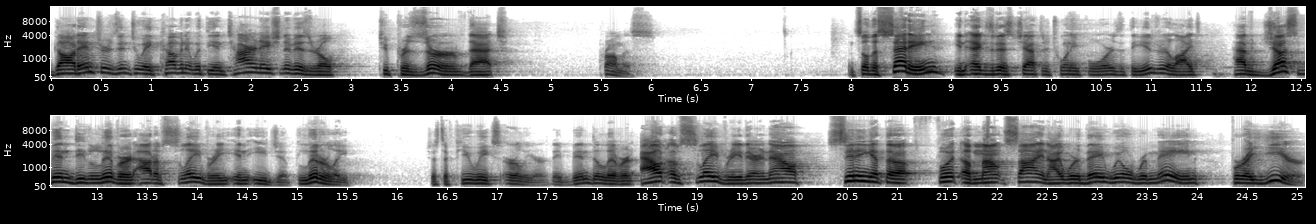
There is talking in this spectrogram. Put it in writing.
God enters into a covenant with the entire nation of Israel to preserve that promise. And so the setting in Exodus chapter 24 is that the Israelites have just been delivered out of slavery in Egypt, literally, just a few weeks earlier. They've been delivered out of slavery. They're now sitting at the foot of Mount Sinai where they will remain for a year.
